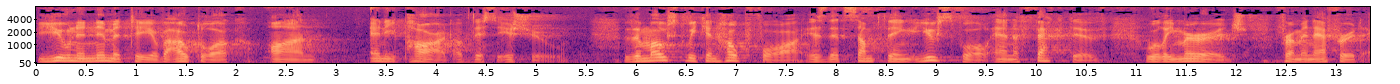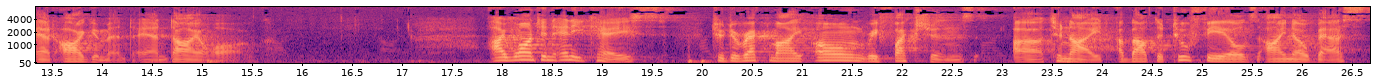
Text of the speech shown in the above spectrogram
unanimity of outlook on any part of this issue. The most we can hope for is that something useful and effective will emerge from an effort at argument and dialogue. I want, in any case, to direct my own reflections uh, tonight about the two fields I know best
